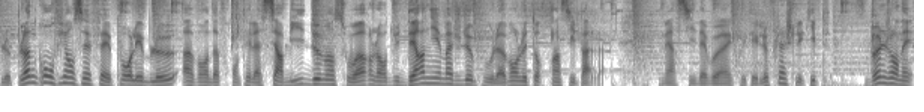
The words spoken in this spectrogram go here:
Le plein de confiance est fait pour les Bleus avant d'affronter la Serbie demain soir lors du dernier match de poule avant le tour principal. Merci d'avoir écouté le Flash l'équipe. Bonne journée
